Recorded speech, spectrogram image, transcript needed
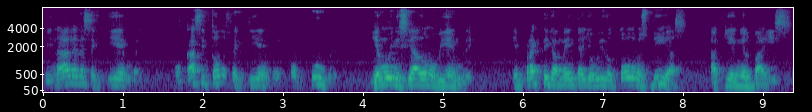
finales de septiembre, o casi todo septiembre, octubre, y hemos iniciado noviembre, que prácticamente ha llovido todos los días aquí en el país.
